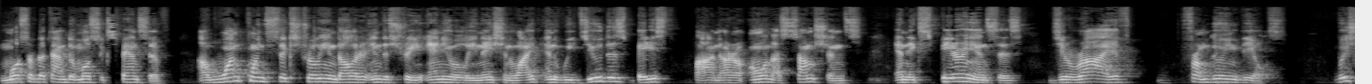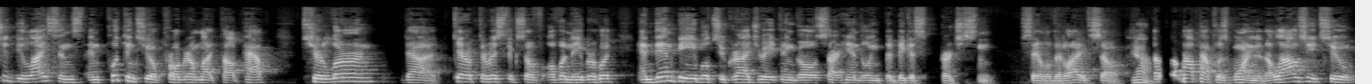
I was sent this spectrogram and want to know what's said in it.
most of the time the most expensive, a $1.6 trillion industry annually nationwide. And we do this based on our own assumptions and experiences derived from doing deals. We should be licensed and put into a program like TopHap to learn the characteristics of, of a neighborhood and then be able to graduate and go start handling the biggest purchase and sale of their life. So yeah. that's how TopHap was born. It allows you to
